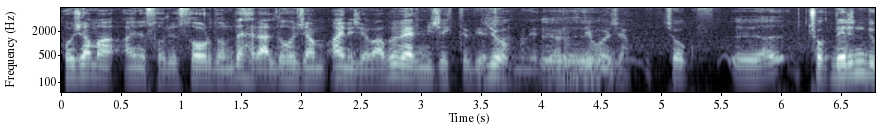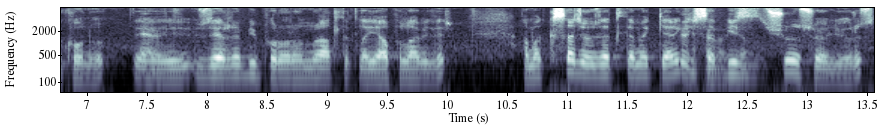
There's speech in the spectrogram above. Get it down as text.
Hocama aynı soruyu sorduğumda herhalde hocam aynı cevabı vermeyecektir diye Yok, tahmin ediyorum. e, Değil mi hocam? Çok e, çok derin bir konu. E, Evet. üzerine bir program rahatlıkla yapılabilir. Ama kısaca özetlemek gerekirse Lütfen biz hocam. şunu söylüyoruz.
